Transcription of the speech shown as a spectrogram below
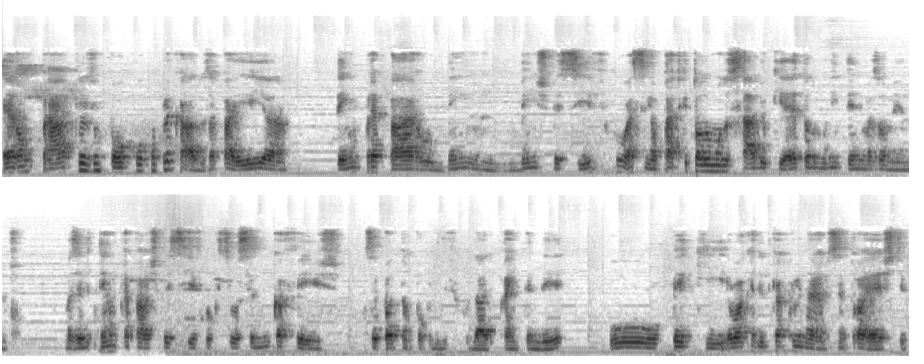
eram pratos um pouco complicados. A paella tem um preparo bem, bem específico. Assim, é um prato que todo mundo sabe o que é, todo mundo entende mais ou menos. Mas ele tem um preparo específico que se você nunca fez, você pode ter um pouco de dificuldade para entender. O pequi, eu acredito que a culinária do Centro-Oeste,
